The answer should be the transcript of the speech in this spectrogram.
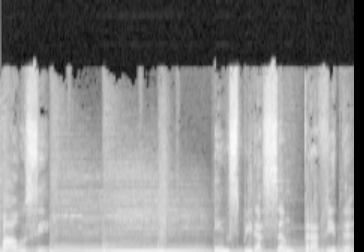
Pause. Inspiração para a vida.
